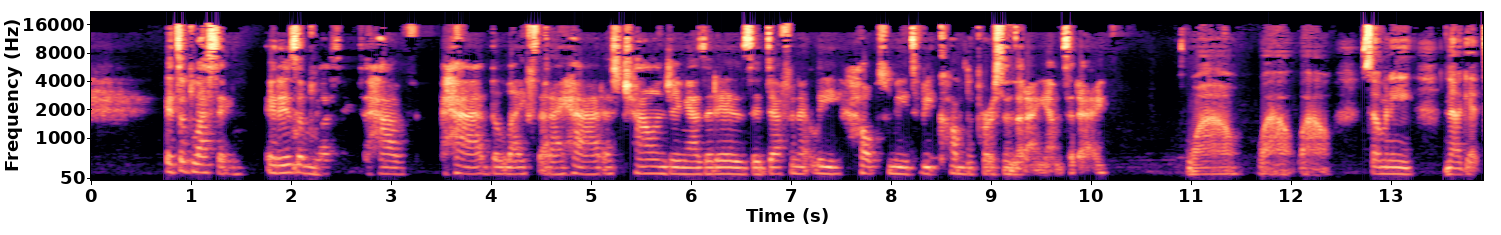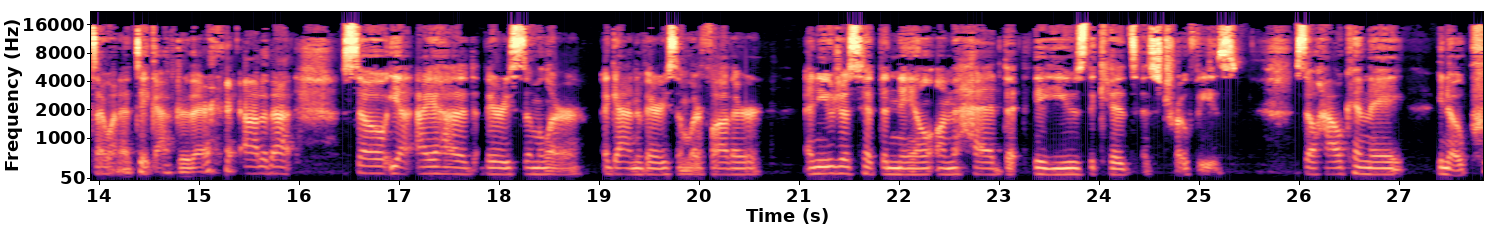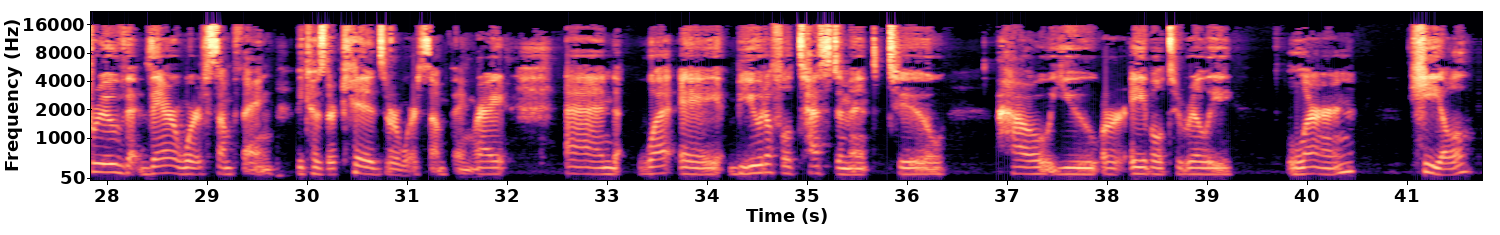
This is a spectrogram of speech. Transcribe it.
it's a blessing. It is a blessing to have had the life that I had, as challenging as it is, it definitely helps me to become the person that I am today. Wow, wow, wow. So many nuggets I want to take after there out of that. So yeah, I had very similar, again, very similar father. And you just hit the nail on the head that they use the kids as trophies. So how can they you know, prove that they're worth something because their kids are worth something, right? And what a beautiful testament to how you are able to really learn, heal.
